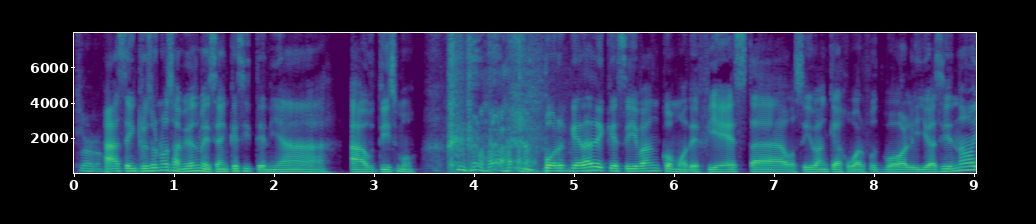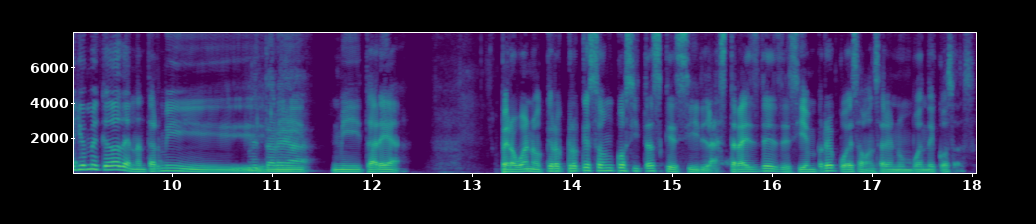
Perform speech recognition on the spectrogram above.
Claro. Hasta incluso unos amigos me decían que si tenía autismo, porque era de que se iban como de fiesta o se iban que a jugar fútbol y yo así, no, yo me quedo a adelantar mi, Mi tarea. mi, mi tarea. Pero bueno, creo, creo que son cositas que si las traes desde siempre puedes avanzar en un buen de cosas.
